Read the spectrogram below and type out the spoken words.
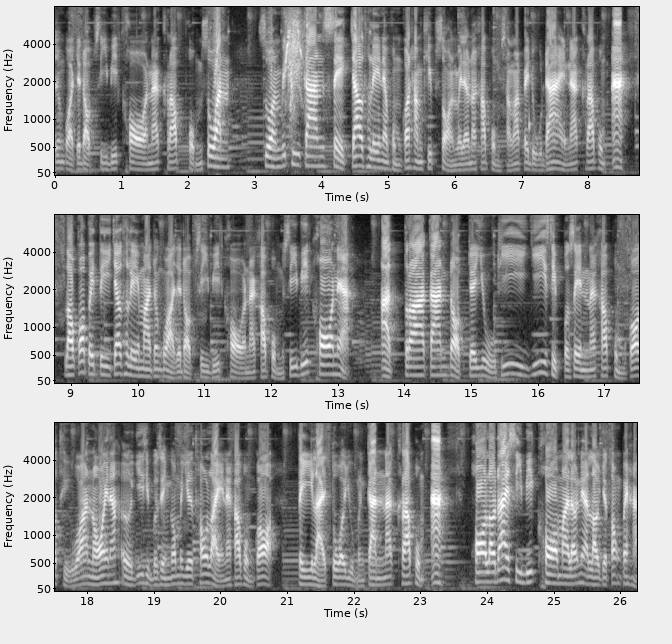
จนกว่าจะดรอป c b i c o r นะครับผมส่วนส่วนวิธีการเสกเจ้าทะเลเนี่ยผมก็ทำคลิปสอนไว้แล้วนะครับผมสามารถไปดูได้นะครับผมอะเราก็ไปตีเจ้าทะเลมาจนกว่าจะดรอป c b i c o r นะครับผม c b i c o r เนี่ยอัตราการดรอปจะอยู่ที่ 20%นะครับผมก็ถือว่าน้อยนะเออ 20%ก็ไม่เยอะเท่าไหร่นะครับผมก็ตีหลายตัวอยู่เหมือนกันนะครับผมอะ พอเราได้ C Big Core มาแล้วเนี่ยเราจะต้องไปหา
